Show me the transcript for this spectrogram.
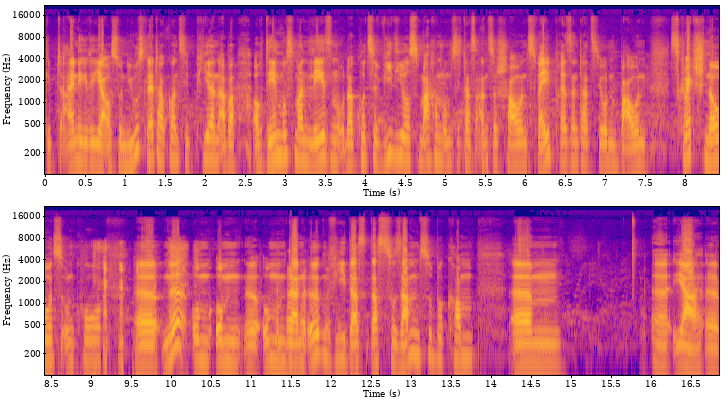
gibt einige, die ja auch so Newsletter konzipieren, aber auch den muss man lesen oder kurze Videos machen, um sich das anzuschauen, Sway-Präsentationen bauen, Scratch Notes und Co., äh, ne, um, um, äh, um dann irgendwie das, das zusammenzubekommen. Ähm, äh, ja, äh,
